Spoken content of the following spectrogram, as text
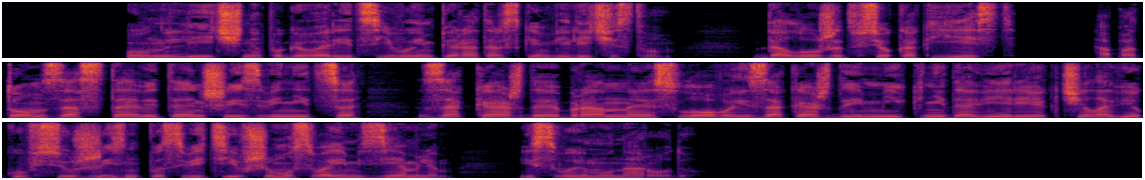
Он лично поговорит с его императорским величеством, доложит все как есть, а потом заставит Энши извиниться за каждое бранное слово и за каждый миг недоверия к человеку, всю жизнь посвятившему своим землям и своему народу.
